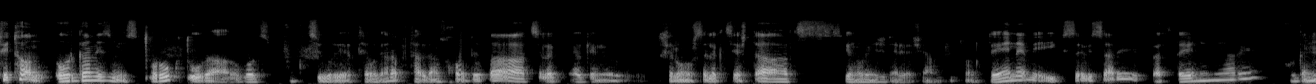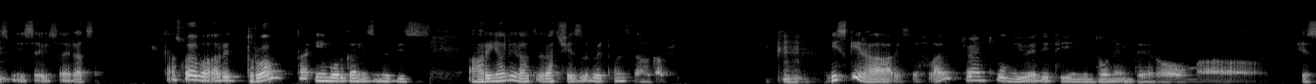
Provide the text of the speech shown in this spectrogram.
თვითონ ორგანიზმის სტრუქტურა, როგორც ფუნქციური ერთეული არაფრით არ განსხვავდება გენური ხელოვნურ სელექციაში და არც გენურ ინჟინერიაში ამ თვითონ დნმ x-ების არის, რაც დნმ არის, ორგანიზმი ისევის არის, რაც განსხვავება არის დრო და იმ ორგანიზმების არეალი, რაც შეიძლება ერთმანეთს დააკავშიროს. რისკი რა არის ახლა? ჩვენ თუ მივედით იმ დონემდე, რომ ეს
